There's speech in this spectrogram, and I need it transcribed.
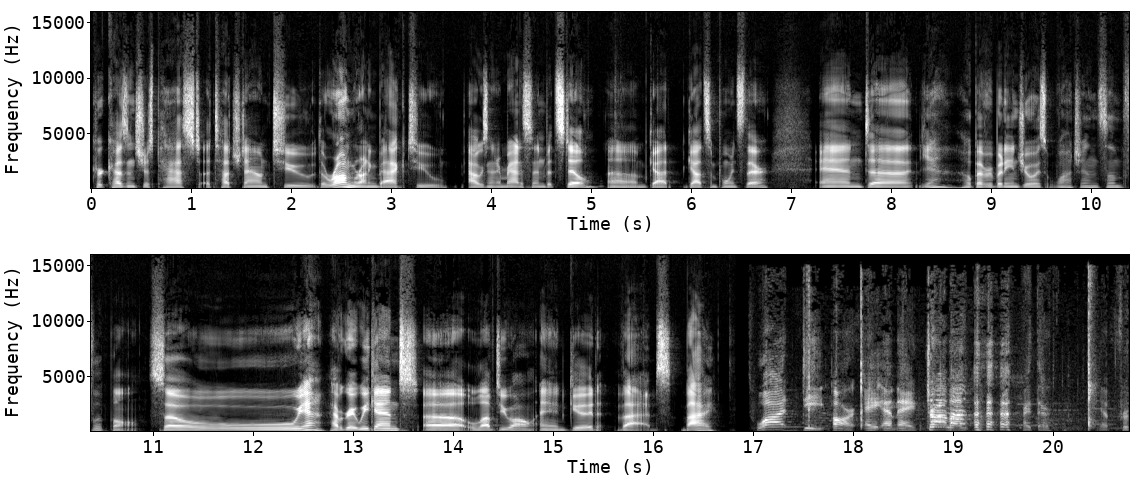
Kirk Cousins just passed a touchdown to the wrong running back to Alexander Mattison, but still um, got got some points there. And uh, yeah, hope everybody enjoys watching some football. So yeah, have a great weekend. Uh, love to you all and good vibes. Bye. What? D R A M A. Drama. right there. Yep, for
